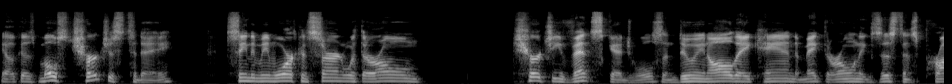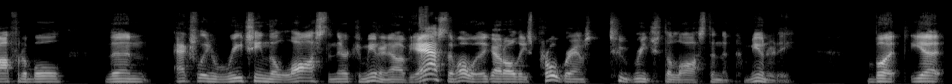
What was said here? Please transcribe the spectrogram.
you know, because most churches today seem to be more concerned with their own church event schedules and doing all they can to make their own existence profitable than actually reaching the lost in their community. Now, if you ask them, oh, they got all these programs to reach the lost in the community, but yet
